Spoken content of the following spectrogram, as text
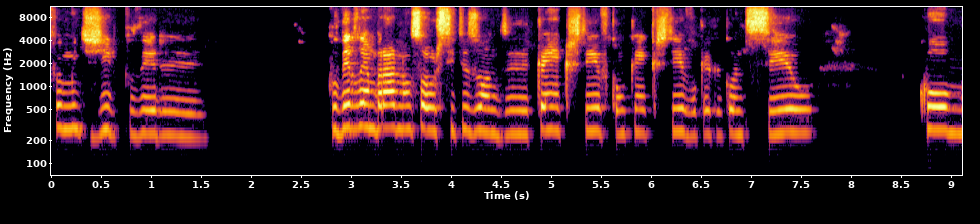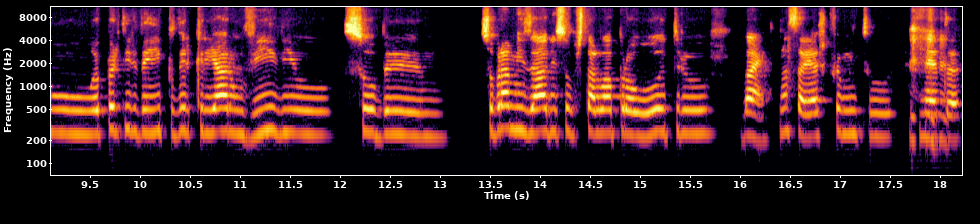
foi muito giro poder, poder lembrar não só os sítios onde quem é que esteve, com quem é que esteve, o que é que aconteceu, como a partir daí poder criar um vídeo sobre, sobre a amizade e sobre estar lá para o outro. Bem, não sei, acho que foi muito neta.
